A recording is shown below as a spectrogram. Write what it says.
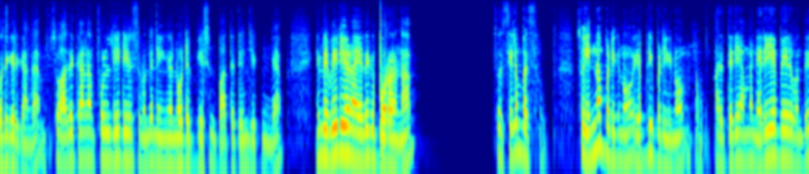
ஒதுக்கியிருக்காங்க. ஸோ அதுக்கான ஃபுல் டீட்டெயில்ஸ் வந்து நீங்கள் நோட்டிஃபிகேஷன் பார்த்து தெரிஞ்சுக்குங்க. இந்த வீடியோ நான் எதுக்கு போடுறேன்னா ஸோ சிலபஸ் ஸோ என்ன படிக்கணும் எப்படி படிக்கணும் அது தெரியாமல் நிறைய பேர் வந்து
